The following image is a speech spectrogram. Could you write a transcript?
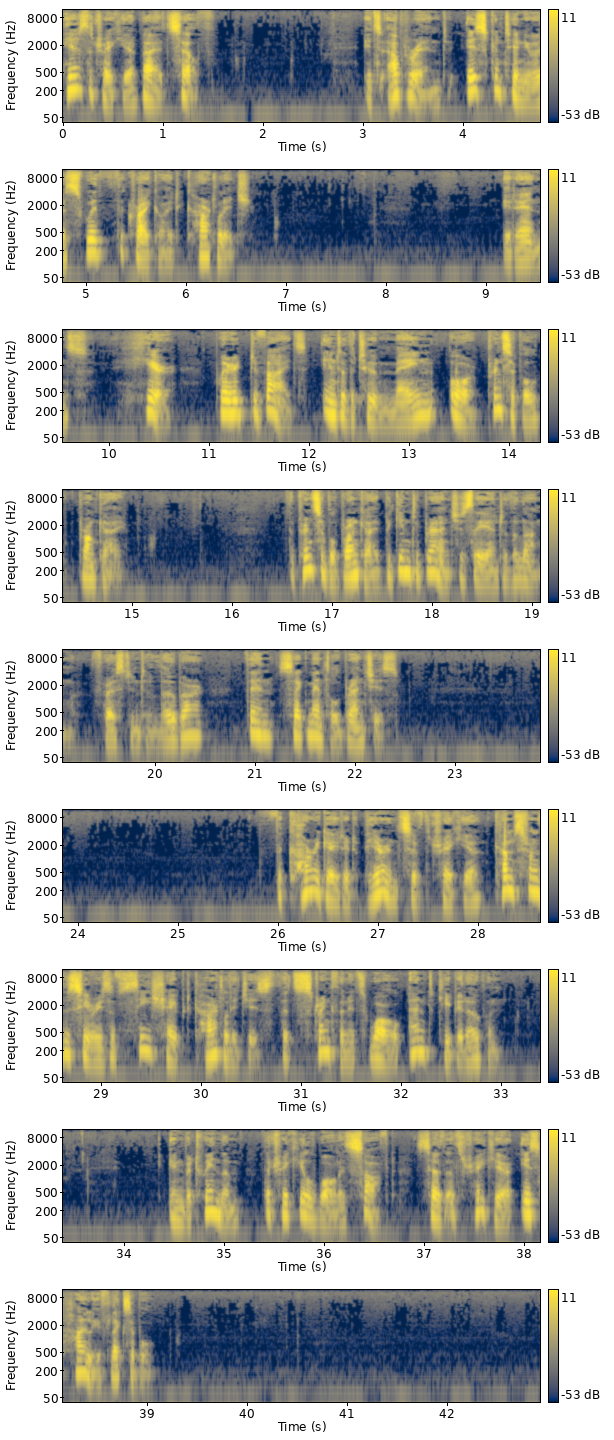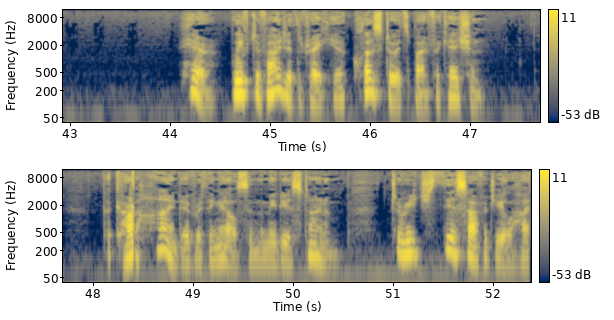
Here's the trachea by itself. Its upper end is continuous with the cricoid cartilage. It ends here, where it divides into the two main or principal bronchi. The principal bronchi begin to branch as they enter the lung, first into lobar, then segmental branches. The corrugated appearance of the trachea comes from the series of C-shaped cartilages that strengthen its wall and keep it open. In between them, the tracheal wall is soft, so that the trachea is highly flexible. Here, we've divided the trachea close to its bifurcation. The car behind everything else in the mediastinum to reach the esophageal height.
